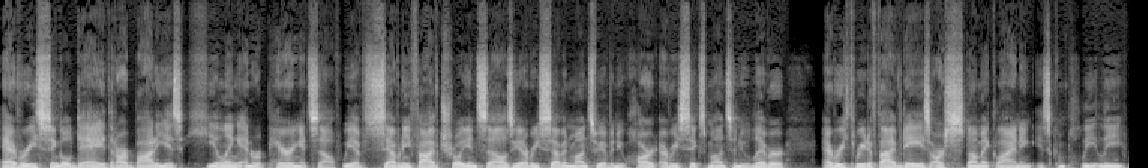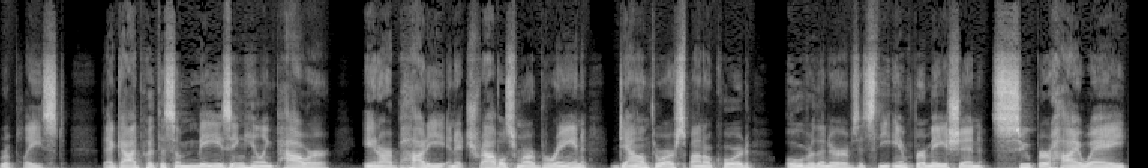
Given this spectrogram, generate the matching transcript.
every single day that our body is healing and repairing itself. We have 75 trillion cells. Yet every seven months, we have a new heart. Every six months, a new liver. Every three to five days, our stomach lining is completely replaced. That God put this amazing healing power in our body and it travels from our brain down through our spinal cord over the nerves. It's the information superhighway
